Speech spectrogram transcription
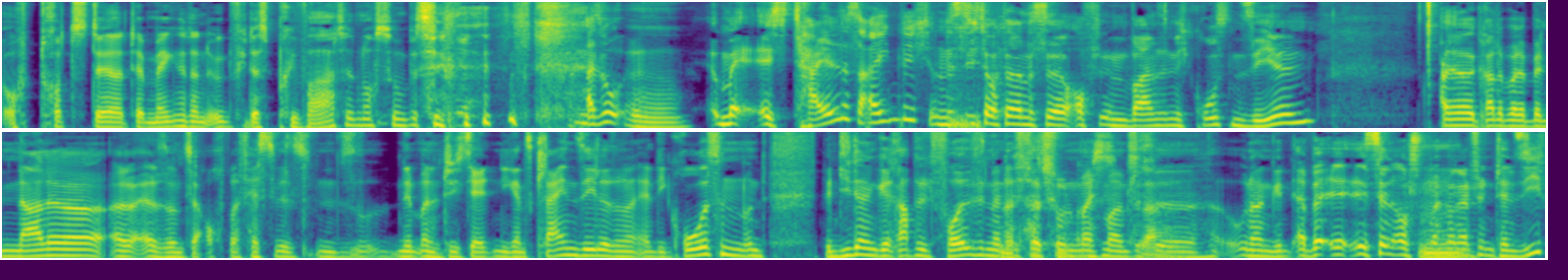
auch trotz der, der Menge dann irgendwie das Private noch so ein bisschen. Also äh, ich teile das eigentlich und es liegt auch daran, dass er oft in wahnsinnig großen Seelen Äh, Gerade bei der Berlinale, äh, sonst ja auch bei Festivals, so, nimmt man natürlich selten die ganz kleinen Seele, sondern eher die großen. Und wenn die dann gerappelt voll sind, dann Das ist das schon manchmal ein bisschen unangenehm. Aber äh, ist dann auch schon manchmal ganz schön intensiv.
